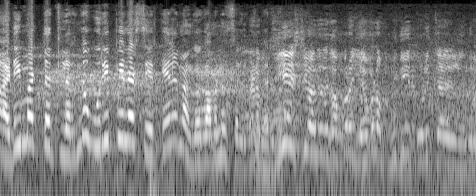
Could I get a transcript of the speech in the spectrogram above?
அடிமட்டத்துல இருந்து உறுப்பினர் சேர்க்கையில நாங்க கவனம் செலுத்தி ஜிஎஸ்டி வந்ததுக்கு அப்புறம் எவ்வளவு புதிய தொழிற்சாலைகள் வந்து.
